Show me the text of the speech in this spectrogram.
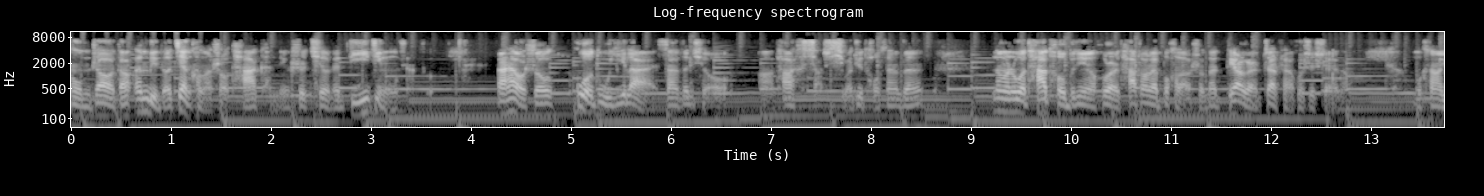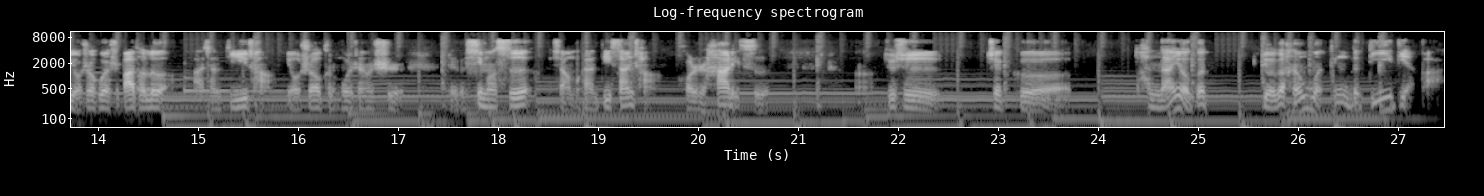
我们知道当恩比德健康的时候，他肯定是七六人第一进攻选择。但是他有时候过度依赖三分球啊，他想喜欢去投三分。那么如果他投不进，或者他状态不好的时候，那第二个人站出来会是谁呢？我们看到有时候会是巴特勒啊，像第一场；有时候可能会真的是这个西蒙斯，像我们看第三场，或者是哈里斯。啊就是这个很难有个有一个很稳定的第一点吧，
